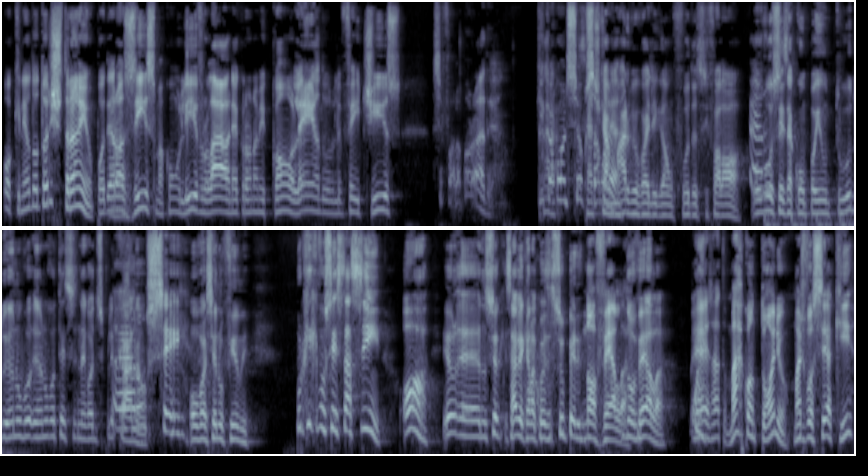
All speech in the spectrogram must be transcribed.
pô, que nem o Doutor Estranho, poderosíssima, com o livro lá, o Necronomicon, lendo, feitiço. Você fala, brother, o que, que aconteceu com Você essa acha que a mulher? Marvel vai ligar um foda-se e falar, ó, Eu ou não- vocês acompanham tudo, eu não vou, eu não vou ter esse negócio de É, explicar, eu não. não sei. Ou vai ser no filme. Por que, que você está assim? Ó, eu é, não sei o que. Sabe aquela coisa super Novela. novela? É, exato. Marco Antônio, mas você aqui,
